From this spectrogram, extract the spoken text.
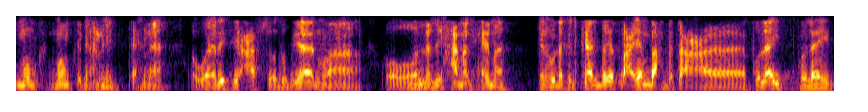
ممكن ممكن يعني إحنا وارثي عفش وذبيان و- والذي حمل حمى. كان يقول لك الكلب يطلع ينبح بتاع فليب كليب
